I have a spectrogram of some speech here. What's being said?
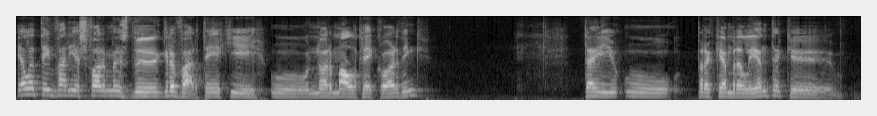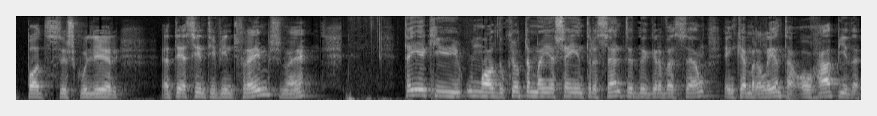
Ela tem várias formas de gravar. Tem aqui o normal recording, tem o para câmera lenta que pode-se escolher até 120 frames, não é? Tem aqui o modo que eu também achei interessante de gravação em câmera lenta ou rápida,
